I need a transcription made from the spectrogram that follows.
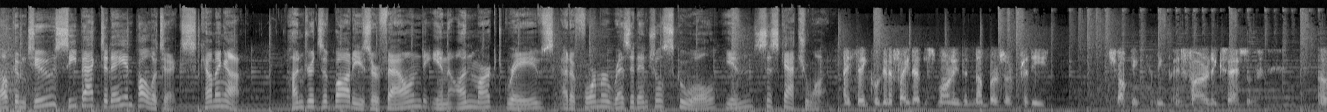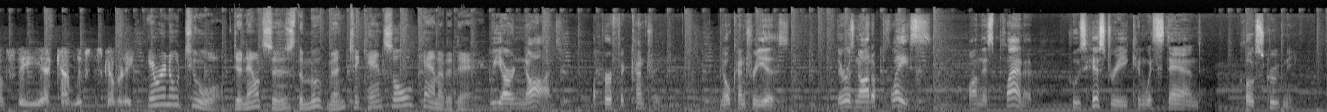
Welcome to CPAC Today in Politics. Coming up, hundreds of bodies are found in unmarked graves at a former residential school in Saskatchewan. I think we're going to find out this morning the numbers are pretty shocking. I mean, far in excess of of the uh, Kamloops discovery. Erin O'Toole denounces the movement to cancel Canada Day. We are not a perfect country. No country is. There is not a place on this planet whose history can withstand close scrutiny.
